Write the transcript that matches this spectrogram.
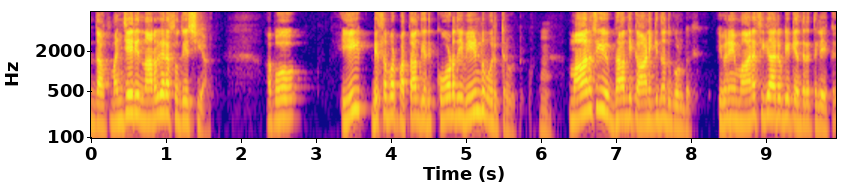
എന്താ മഞ്ചേരി നറുകര സ്വദേശിയാണ്. അപ്പോൾ ഈ ഡിസംബർ പത്താം തീയതി കോടതി വീണ്ടും ഒരു ഉത്തരവിട്ടു. മാനസിക വിഭ്രാന്തി കാണിക്കുന്നത് കൊണ്ട് ഇവനെ മാനസികാരോഗ്യ കേന്ദ്രത്തിലേക്ക്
